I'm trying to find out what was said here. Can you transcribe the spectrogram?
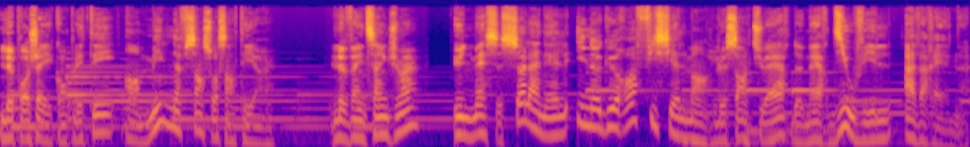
Le projet est complété en 1961. Le 25 juin, une messe solennelle inaugure officiellement le sanctuaire de Mère Diouville à Varennes.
